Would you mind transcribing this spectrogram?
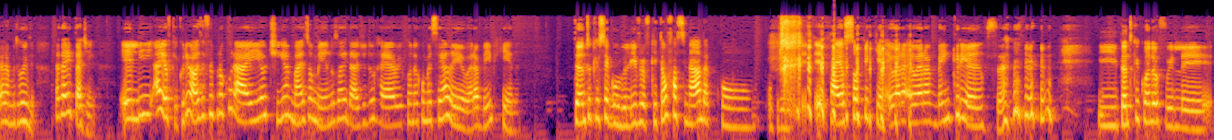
era muito ruimzinho. Mas aí, tadinho. Ele. Aí eu fiquei curiosa e fui procurar. E eu tinha mais ou menos a idade do Harry quando eu comecei a ler. Eu era bem pequena. Tanto que o segundo livro eu fiquei tão fascinada com o primeiro. tá, eu sou pequena. Eu era, eu era bem criança. E tanto que quando eu fui ler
